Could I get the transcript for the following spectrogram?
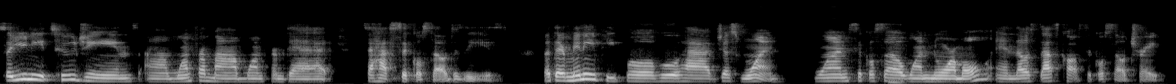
So, you need two genes, um, one from mom, one from dad, to have sickle cell disease. But there are many people who have just one one sickle cell, one normal, and those that's called sickle cell trait.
